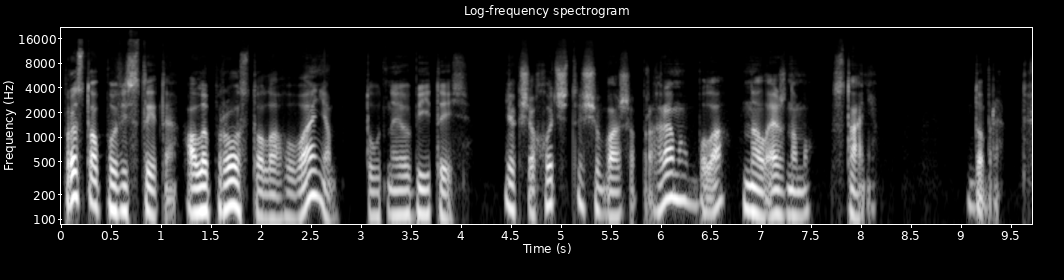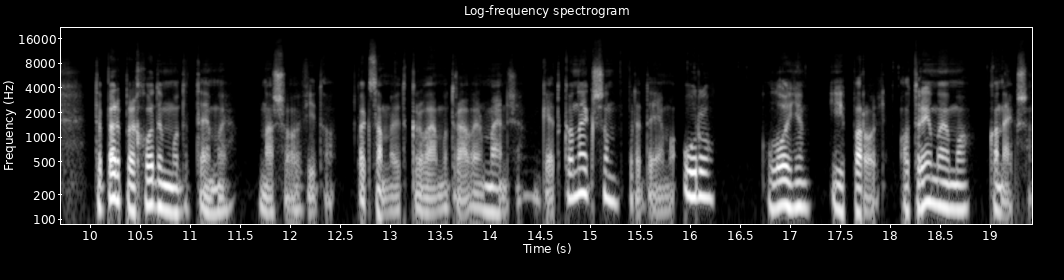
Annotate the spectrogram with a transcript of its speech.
просто оповістити. Але просто лагуванням тут не обійтись, якщо хочете, щоб ваша програма була в належному стані. Добре. Тепер переходимо до теми нашого відео. Так само відкриваємо Driver Manager Get Connection, передаємо URL, логін і пароль. Отримаємо connection.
